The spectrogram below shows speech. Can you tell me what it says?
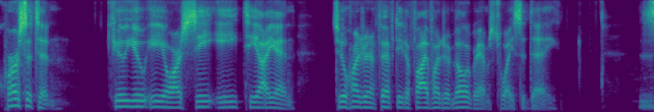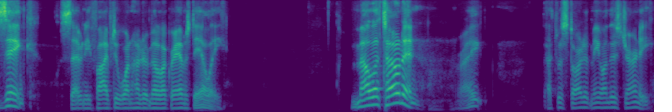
quercetin, Q U E R C E T I N, 250 to 500 milligrams twice a day. Zinc, 75 to 100 milligrams daily. Melatonin, right? That's what started me on this journey.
